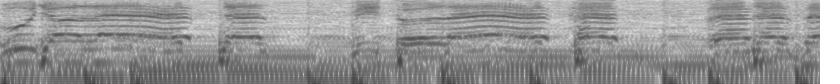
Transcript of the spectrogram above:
Ugyan lehet ez, mitől lehethet Venezel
